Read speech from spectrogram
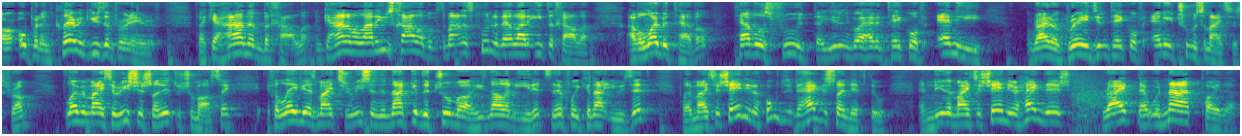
are open and clear, and use them for an Erev. Like Kehanim Bechala, and Kehanim allowed to use Chala, because the Matnas Kuna, they're allowed to eat the Chala. Avaloy Betevel, Tevel is fruit that you didn't go ahead and take off any, right, or grains, you didn't take off any Trumas from. If a Levi has Ma'aser Rishon, did not give the Truma, he's not allowed to eat it, so therefore he cannot use it. And neither Ma'aser Sheni or Hegdish, right, that would not Poida.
